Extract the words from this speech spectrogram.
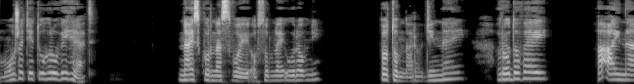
môžete tú hru vyhrať. Najskôr na svojej osobnej úrovni, potom na rodinnej, rodovej a aj na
